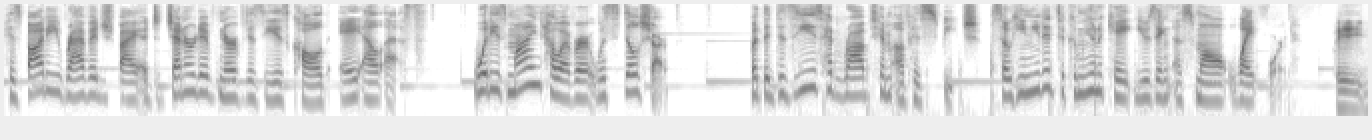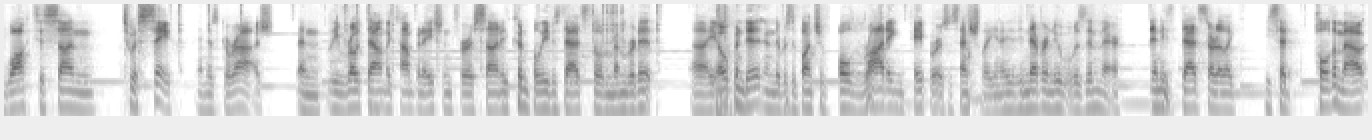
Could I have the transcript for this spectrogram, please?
his body ravaged by a degenerative nerve disease called ALS. Woody's mind, however, was still sharp. but the disease had robbed him of his speech, so he needed to communicate using a small whiteboard. He walked his son to a safe in his garage and he wrote down the combination for his son. He couldn't believe his dad still remembered it. Uh, he opened it and there was a bunch of old rotting papers, essentially. You know, he never knew what was in there. And his dad started like he said, pull them out,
